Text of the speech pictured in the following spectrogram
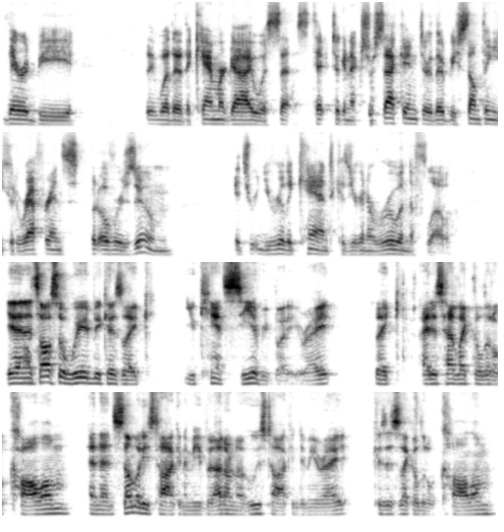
there would be whether the camera guy was set, took an extra second or there'd be something you could reference but over zoom it's you really can't because you're going to ruin the flow Yeah, and it's also weird because like you can't see everybody, right? Like I just had like the little column, and then somebody's talking to me, but I don't know who's talking to me, right? Because it's like a little column,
